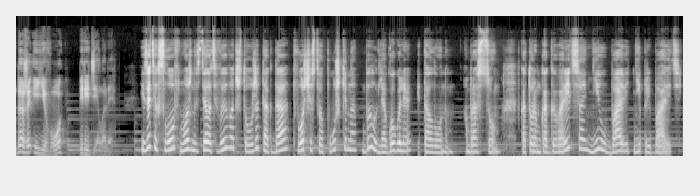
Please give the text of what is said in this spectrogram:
даже и его переделали». Из этих слов можно сделать вывод, что уже тогда творчество Пушкина было для Гоголя эталоном, образцом, в котором, как говорится, не убавить, не прибавить.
